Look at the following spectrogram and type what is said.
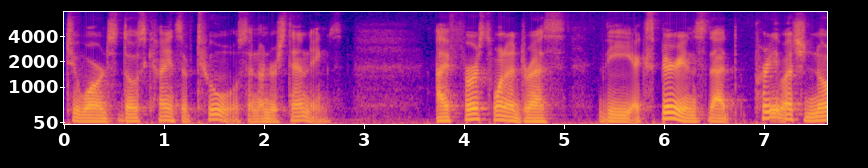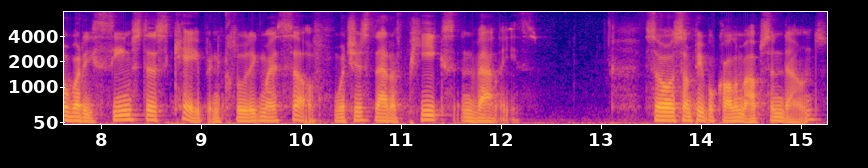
towards those kinds of tools and understandings, I first want to address the experience that pretty much nobody seems to escape, including myself, which is that of peaks and valleys. So some people call them ups and downs.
